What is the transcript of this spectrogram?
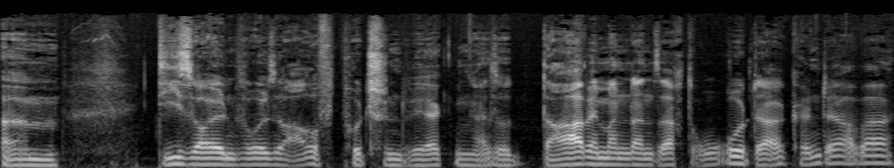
Ähm, die sollen wohl so aufputschend wirken. Also da, wenn man dann sagt, oh, da könnte aber,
